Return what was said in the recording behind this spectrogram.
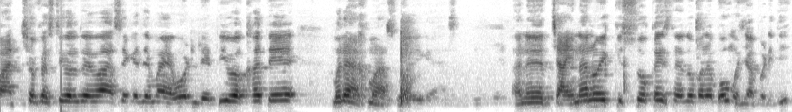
પાંચ છ ફેસ્ટિવલ તો એવા હશે કે જેમાં એવોર્ડ લેતી વખતે મને આંખમાં આંસુ આવી ગયા છે અને ચાઇનાનો એક કિસ્સો કહીશ ને તો મને બહુ મજા પડી હતી.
